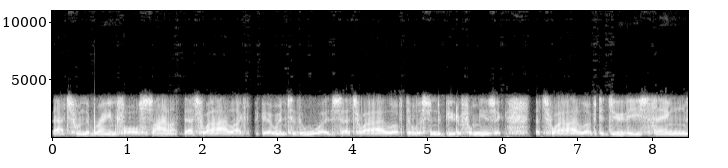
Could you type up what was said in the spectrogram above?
that's when the brain falls silent. That's why I like to go into the woods. That's why I love to listen to beautiful music. That's why I love to do these things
